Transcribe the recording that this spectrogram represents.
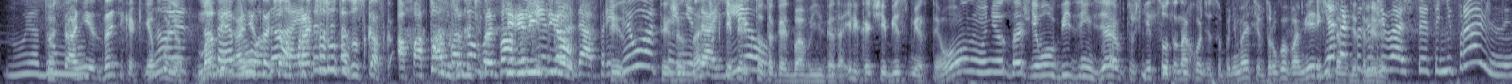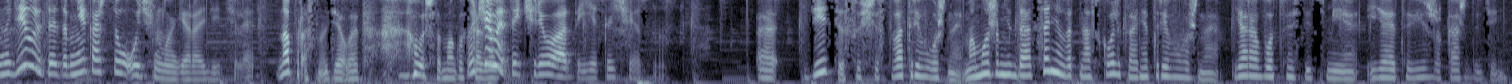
Ну, я То думаю... есть они, знаете, как я Ну, понял, это- модель, да, они ну, сначала да, это прочтут же- эту сказку, а потом А уже потом начинают терроризировать. Яга, да, придет, ты, ты же не знаешь теперь, доел. кто такая Баба Яга, да? Или Кощей Бессмертный? Он, у него, знаешь, его убить нельзя, потому что яйцо-то находится, понимаете, в другой, в Америке Я там так где-то лежит. подозреваю, что это неправильно, но делают это, мне кажется, очень многие родители. Напрасно делают. вот что могу Ну сказать. чем это чревато, если честно? Дети – существа тревожные. Мы можем недооценивать, насколько они тревожные. Я работаю с детьми, и я это вижу каждый день.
